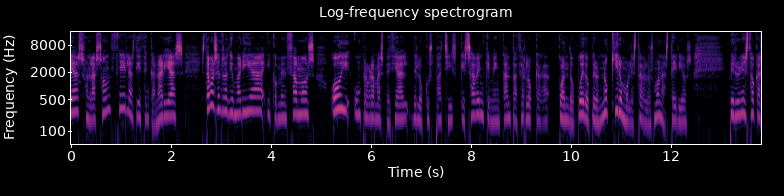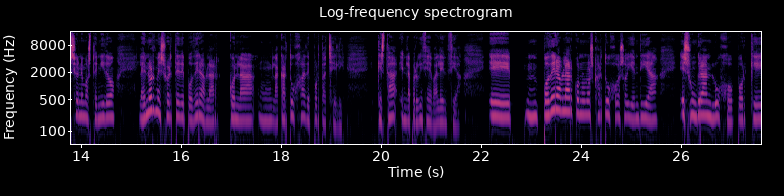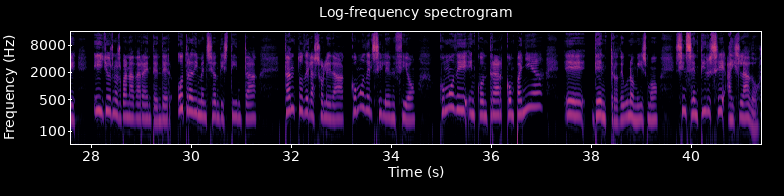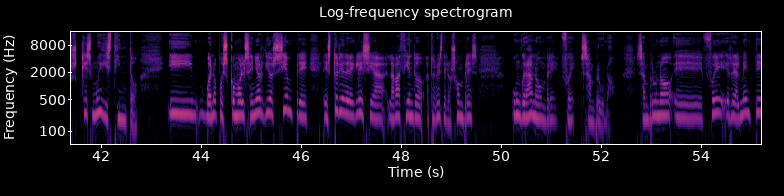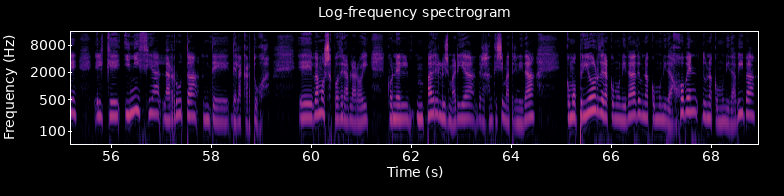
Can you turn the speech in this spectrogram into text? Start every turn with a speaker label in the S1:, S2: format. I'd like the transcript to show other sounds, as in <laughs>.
S1: Son las 11, las 10 en Canarias. Estamos en Radio María y comenzamos hoy un programa especial de Locus Pachis, que saben que me encanta hacerlo cuando puedo, pero no quiero molestar a los monasterios. Pero en esta ocasión hemos tenido la enorme suerte de poder hablar con la, la cartuja de Portacelli, que está en la provincia de Valencia. Eh, Mm, poder hablar con unos cartujos hoy en día es un gran lujo porque ellos nos van a dar a entender otra dimensión distinta, tanto de la soledad como del silencio, como de encontrar compañía eh, dentro de uno mismo sin sentirse aislados, que es muy distinto. Y bueno, pues como el Señor Dios siempre la historia de la Iglesia la va haciendo a través de los hombres, un gran hombre fue San Bruno. San Bruno eh, fue realmente el que inicia la ruta de, la cartuja. Eh, vamos a poder hablar hoy con el Padre Luis María de la Santísima Trinidad como prior de la comunidad, de una comunidad joven, de una comunidad viva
